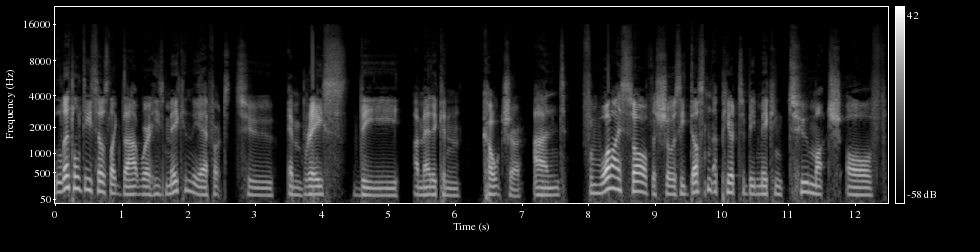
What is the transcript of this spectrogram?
Little details like that where he's making the effort to embrace the American culture. And from what I saw of the shows, he doesn't appear to be making too much of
